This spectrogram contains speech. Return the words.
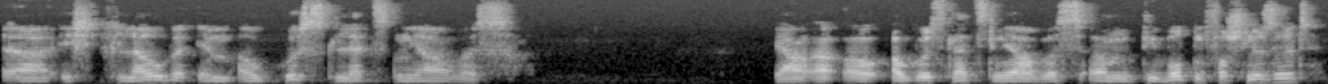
äh, ich glaube, im August letzten Jahres ja, August letzten Jahres. Ähm, die wurden verschlüsselt.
